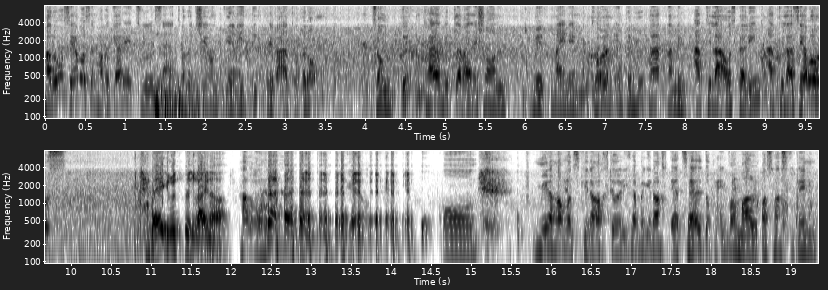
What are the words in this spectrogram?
hallo, servus und habe gerne zu Scientology und Dianetik privat und rum. Zum dritten Teil mittlerweile schon mit meinem tollen Interviewpartner, mit Attila aus Berlin. Attila, servus. Hey, grüß dich, Rainer. Hallo. genau. Und wir haben uns gedacht, oder ich habe mir gedacht, erzähl doch einfach mal, was hast du denn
